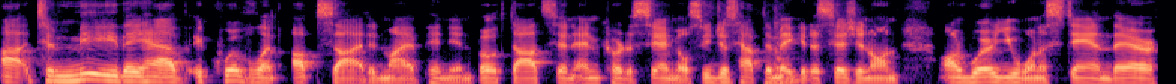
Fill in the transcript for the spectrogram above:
uh, to me, they have equivalent upside, in my opinion, both Dotson and Curtis Samuel. So you just have to make a decision on on where you want to stand there.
